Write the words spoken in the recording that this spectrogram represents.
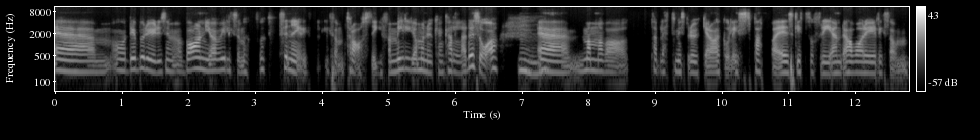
Um, och det började som jag var barn. Jag var liksom uppvuxen i liksom trasig familj om man nu kan kalla det så. Mm. Uh, mamma var tablettmissbrukare och alkoholist. Pappa är schizofren. Det har varit liksom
